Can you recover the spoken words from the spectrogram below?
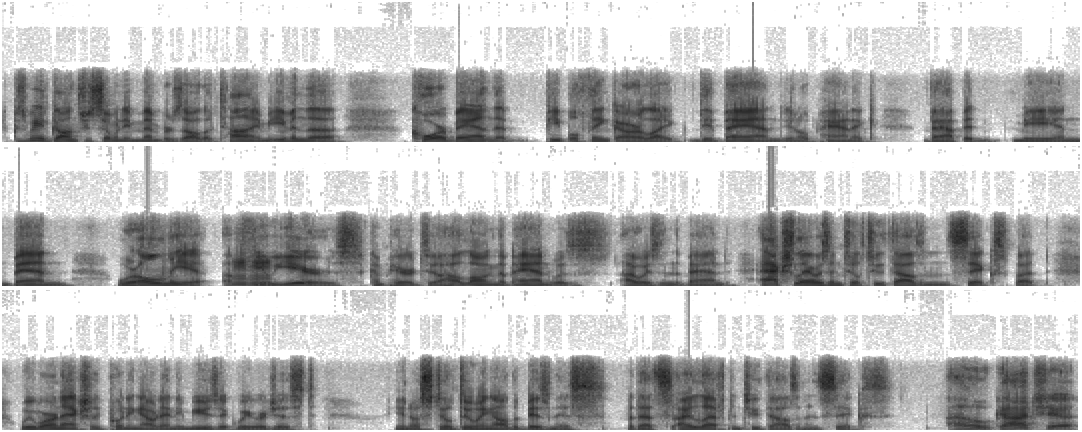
because we had gone through so many members all the time. Even the core band that people think are like the band you know panic vapid me and ben were only a, a mm-hmm. few years compared to how long the band was i was in the band. Actually i was until 2006 but we weren't actually putting out any music. We were just you know still doing all the business. But that's i left in 2006 Oh, gotcha.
